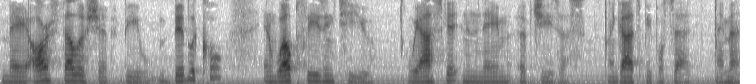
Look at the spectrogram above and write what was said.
May our fellowship be biblical and well pleasing to you. We ask it in the name of Jesus. And God's people said, Amen.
